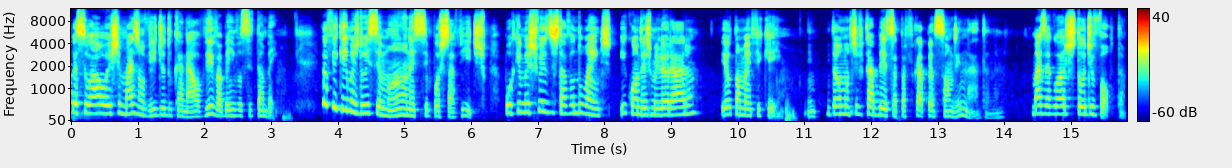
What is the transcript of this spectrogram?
pessoal, este é mais um vídeo do canal Viva Bem Você Também. Eu fiquei umas duas semanas sem postar vídeos porque meus filhos estavam doentes e quando eles melhoraram, eu também fiquei. Então não tive cabeça para ficar pensando em nada, né? Mas agora estou de volta.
